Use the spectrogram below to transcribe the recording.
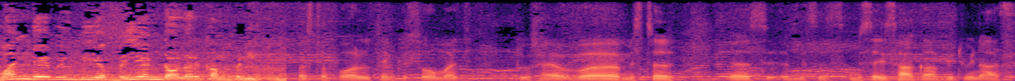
one day will be a billion dollar company. First of all, thank you so much to have uh, Mr. Uh, uh, Mrs. Mr. Isaka between us.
